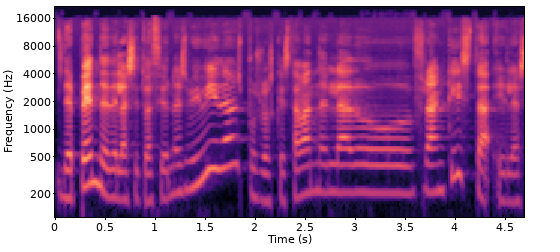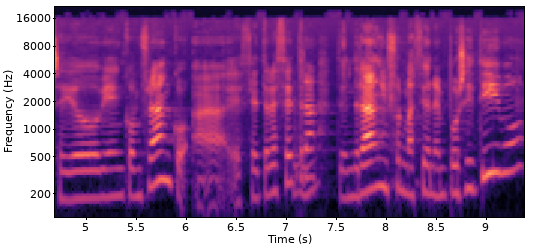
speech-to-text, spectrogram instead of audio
depende de las situaciones vividas, pues los que estaban del lado franquista y les ha ido bien con Franco, etcétera, etcétera, tendrán información en positivo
